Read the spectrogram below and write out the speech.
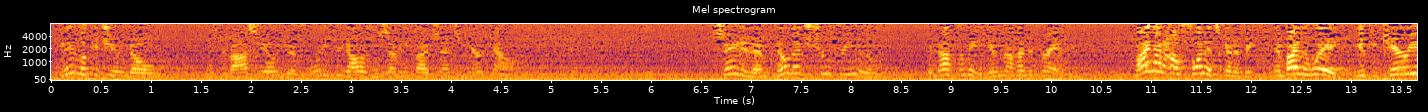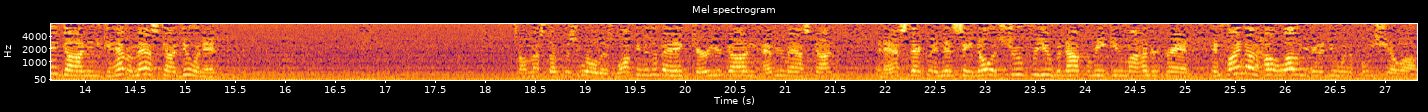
and they look at you and go, Mr. Basio, you have $43.75 in your account. Say to them, no, that's true for you, but not for me. Give them a hundred grand. Find out how fun it's going to be. And by the way, you can carry a gun and you can have a mask on doing it. That's how messed up this world is. Walk into the bank, carry your gun, have your mask on, and ask that, and then say, no, it's true for you, but not for me. Give them my hundred grand, and find out how well you're going to do when the police show up.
